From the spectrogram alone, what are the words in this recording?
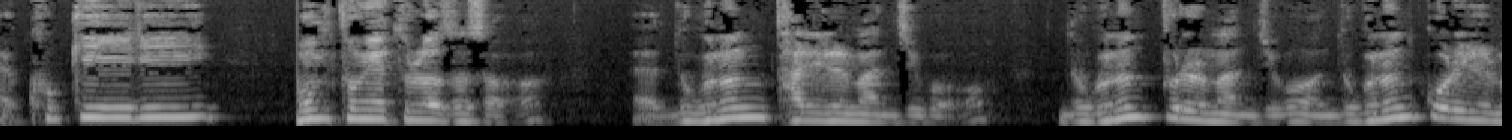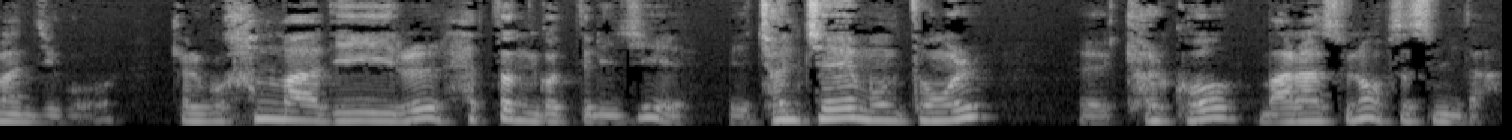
예, 코끼리 몸통에 둘러서서 누구는 다리를 만지고 누구는 뿔을 만지고 누구는 꼬리를 만지고 결국 한마디를 했던 것들이지 전체의 몸통을 결코 말할 수는 없었습니다.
